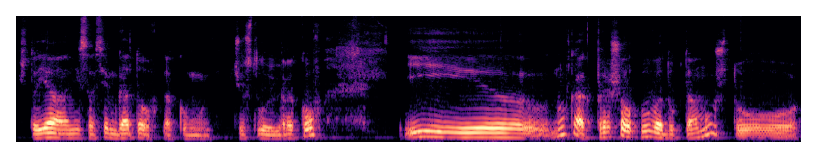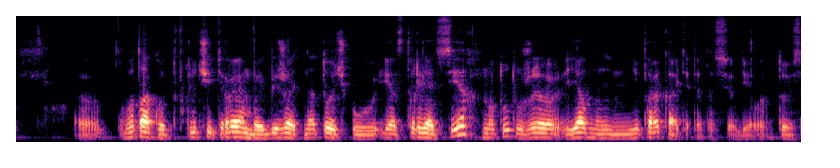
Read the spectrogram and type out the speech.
что я не совсем готов к такому числу игроков. И, э, ну как, пришел к выводу к тому, что вот так вот включить Рэмбо и бежать на точку и отстрелять всех, но тут уже явно не прокатит это все дело. То есть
